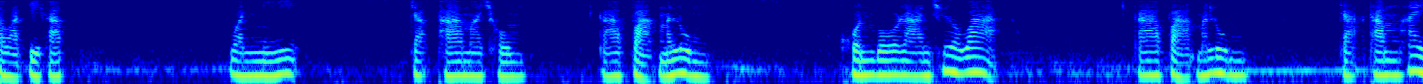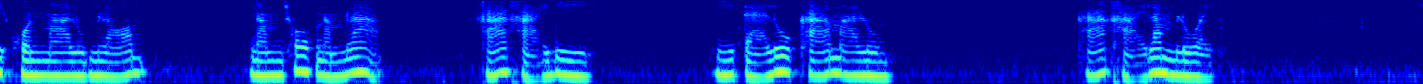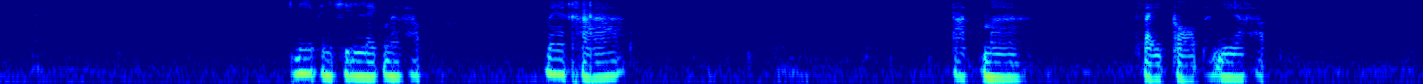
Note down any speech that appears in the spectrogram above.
สวัสดีครับ วันนี้จะพามาชม กาฝากมะลุม คนโบราณเชื่อว่า กาฝากมะลุม จะทำให้คนมาลุมล้อมนำโชคนำลาบ ค้าขายดี มีแต่ลูกค้ามาลุม ค้าขายร่ำรวย นี่เป็นชิ้นเล็กนะครับ แม่ค้า ตัดมาใส่กรอบแบบนี้นะครับ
